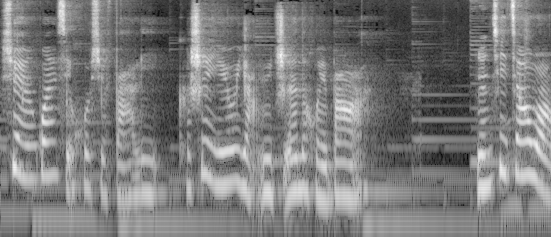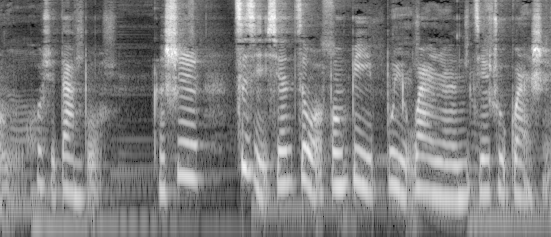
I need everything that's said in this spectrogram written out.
血缘关系或许乏力，可是也有养育之恩的回报啊。人际交往或许淡薄，可是自己先自我封闭，不与外人接触，怪谁？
